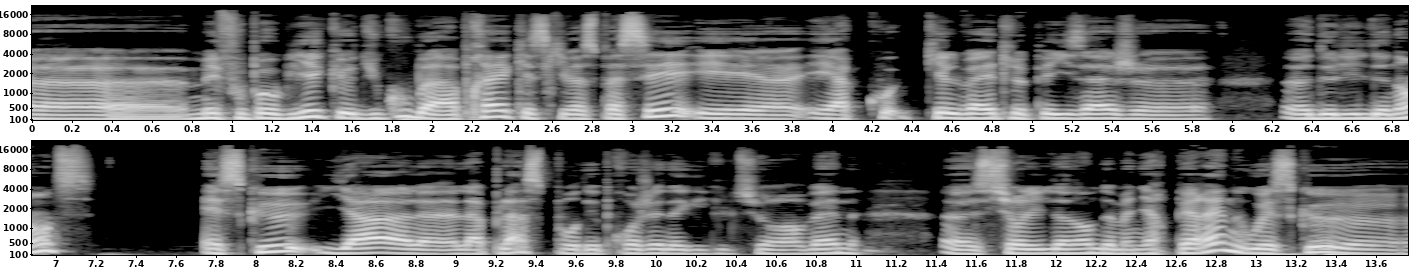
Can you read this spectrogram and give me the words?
Euh, mais faut pas oublier que du coup, bah après, qu'est-ce qui va se passer et, euh, et à quoi, quel va être le paysage de l'île de Nantes? Est-ce que il y a la, la, place pour des projets d'agriculture urbaine sur l'île de Nantes de manière pérenne ou est-ce que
